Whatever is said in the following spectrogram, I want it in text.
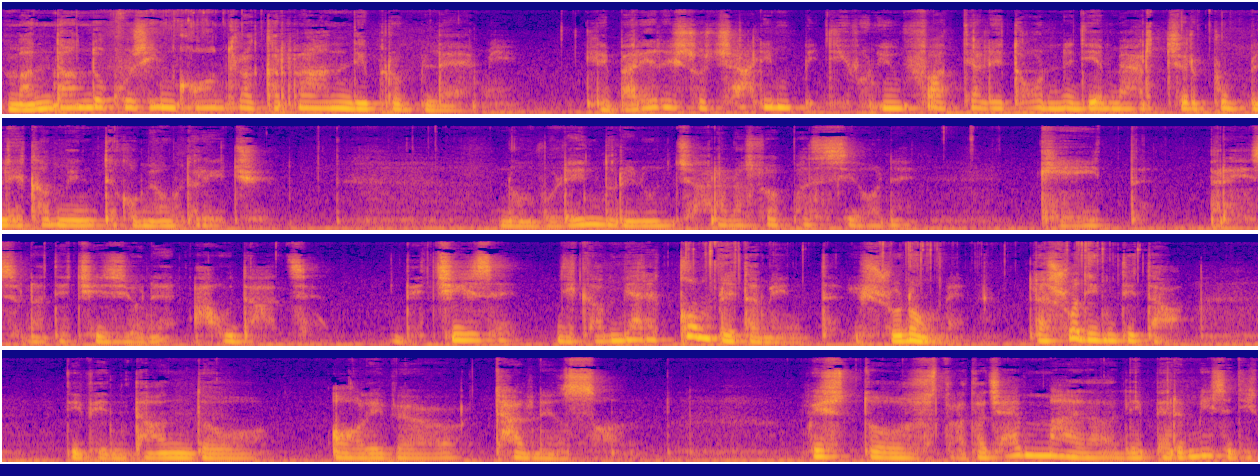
mandando così incontro a grandi problemi le barriere sociali impedivano infatti alle donne di emergere pubblicamente come autrici. Non volendo rinunciare alla sua passione, Kate prese una decisione audace. Decise di cambiare completamente il suo nome, la sua identità, diventando Oliver Tallinson. Questo stratagemma le permise di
